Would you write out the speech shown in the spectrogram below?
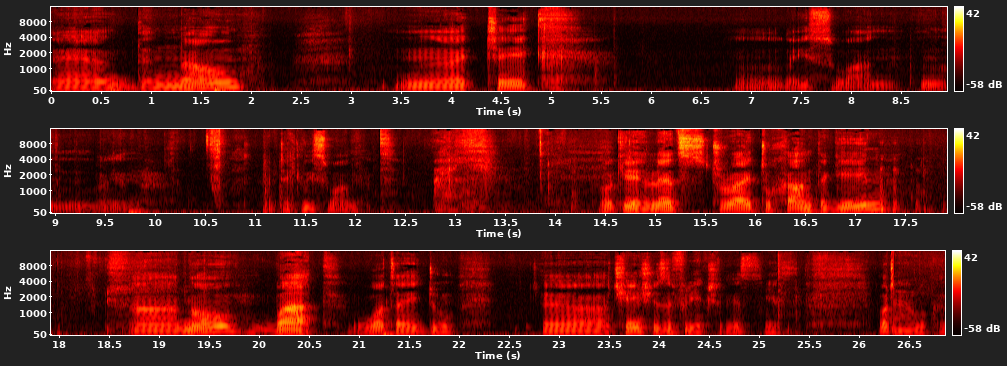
and now mm, I take uh, this one. Mm, I take this one. Okay let's try to hunt again. uh, no, but what I do? Uh, change is a free action, yes? Yes. What- Uh, look. Uh,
